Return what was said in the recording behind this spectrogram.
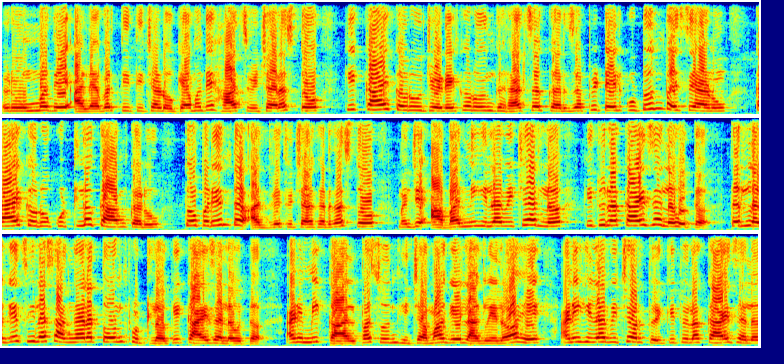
रूममध्ये आल्यावरती तिच्या डोक्यामध्ये हाच विचार असतो की काय करू जेणेकरून घराचं कर्ज फिटेल कुठून पैसे आणू काय करू कुठलं काम करू तोपर्यंत अद्वैत विचार करत असतो. म्हणजे आबांनी हिला विचारलं की तुला काय झालं होतं? तर लगेच हिला सांगायला तोंड फुटलं की काय झालं होतं? आणि मी कालपासून हिच्या मागे लागलेलो आहे आणि हिला विचारतोय की तुला काय झालं?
